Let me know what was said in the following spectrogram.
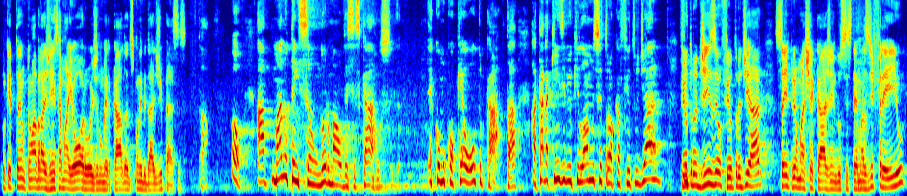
porque tem, tem uma abrangência maior hoje no mercado a disponibilidade de peças. Tá. Bom, a manutenção normal desses carros é como qualquer outro carro, tá? A cada 15 mil quilômetros você troca filtro de ar. Filtro diesel, filtro de ar, sempre uma checagem dos sistemas de freio,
